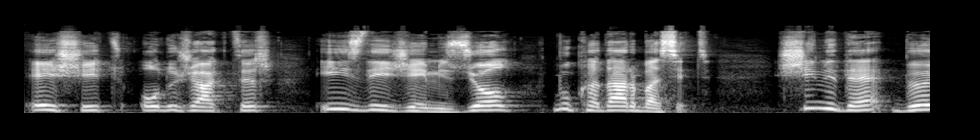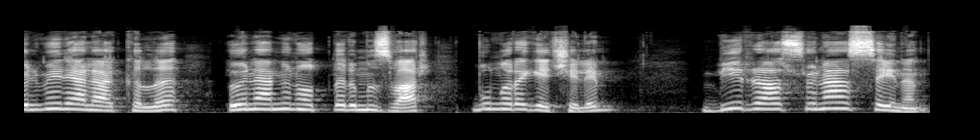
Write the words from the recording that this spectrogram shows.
eşit olacaktır. İzleyeceğimiz yol bu kadar basit. Şimdi de bölme ile alakalı önemli notlarımız var. Bunlara geçelim. Bir rasyonel sayının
